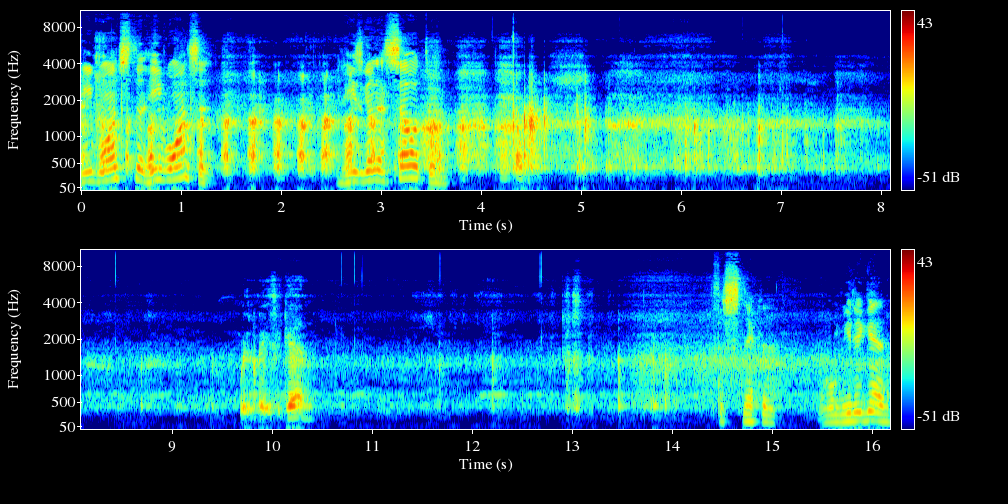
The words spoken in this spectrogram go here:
He wants the he wants it. And he's gonna sell it to him. We'll meet again. The snicker. We'll meet again.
